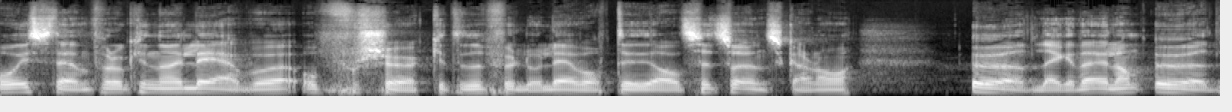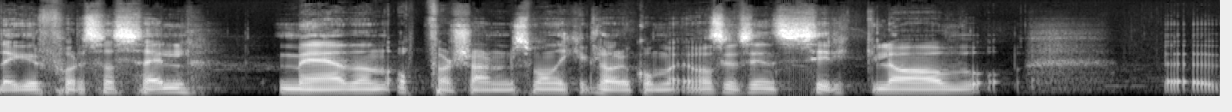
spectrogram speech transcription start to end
Og istedenfor å kunne leve og forsøke til det fulle å leve opp til idealet sitt, så ønsker han å ødelegge det. Eller han ødelegger for seg selv med den oppførselen som han ikke klarer å komme Hva skal vi si, en sirkel av eh,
